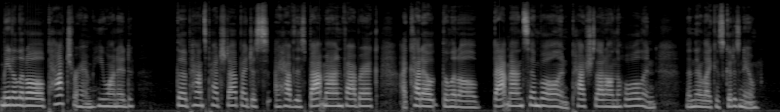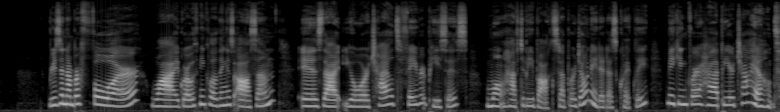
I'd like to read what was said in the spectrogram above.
made a little patch for him. He wanted the pants patched up, I just I have this Batman fabric. I cut out the little Batman symbol and patched that on the hole and then they're like as good as new. Reason number 4 why Grow With Me clothing is awesome is that your child's favorite pieces won't have to be boxed up or donated as quickly, making for a happier child.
